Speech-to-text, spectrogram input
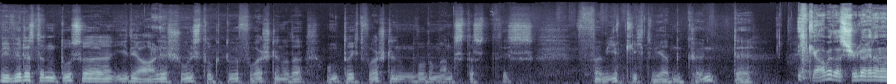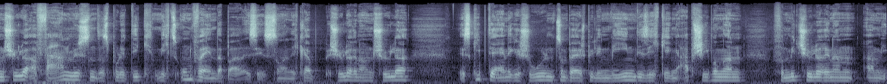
Wie würdest denn du so eine ideale Schulstruktur vorstellen oder Unterricht vorstellen, wo du meinst, dass das verwirklicht werden könnte? Ich glaube, dass Schülerinnen und Schüler erfahren müssen, dass Politik nichts Unveränderbares ist, sondern ich glaube, Schülerinnen und Schüler es gibt ja einige Schulen, zum Beispiel in Wien, die sich gegen Abschiebungen von Mitschülerinnen ähm,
